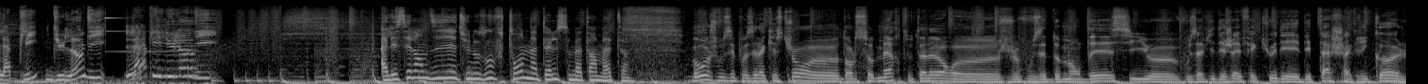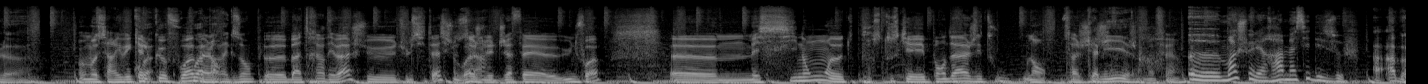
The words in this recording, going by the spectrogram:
L'appli du lundi. L'appli du lundi. Allez, c'est lundi et tu nous ouvres ton attel ce matin, Matt. Bon, je vous ai posé la question euh, dans le sommaire tout à l'heure. euh, je vous ai demandé si euh, vous aviez déjà effectué des, des tâches agricoles. Moi, c'est arrivé Quoi- quelques fois. quoi, mais par alors, exemple euh, bah, traire des vaches, tu, tu le citais. Ça, Voilà. je l'ai déjà fait euh, une fois. Euh, mais sinon, euh, pour tout ce qui est épandage et tout, non, ça, j'ai Camille. j'ai jamais fait. Euh, moi, je suis allée ramasser des œufs. Ah, ah, bah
